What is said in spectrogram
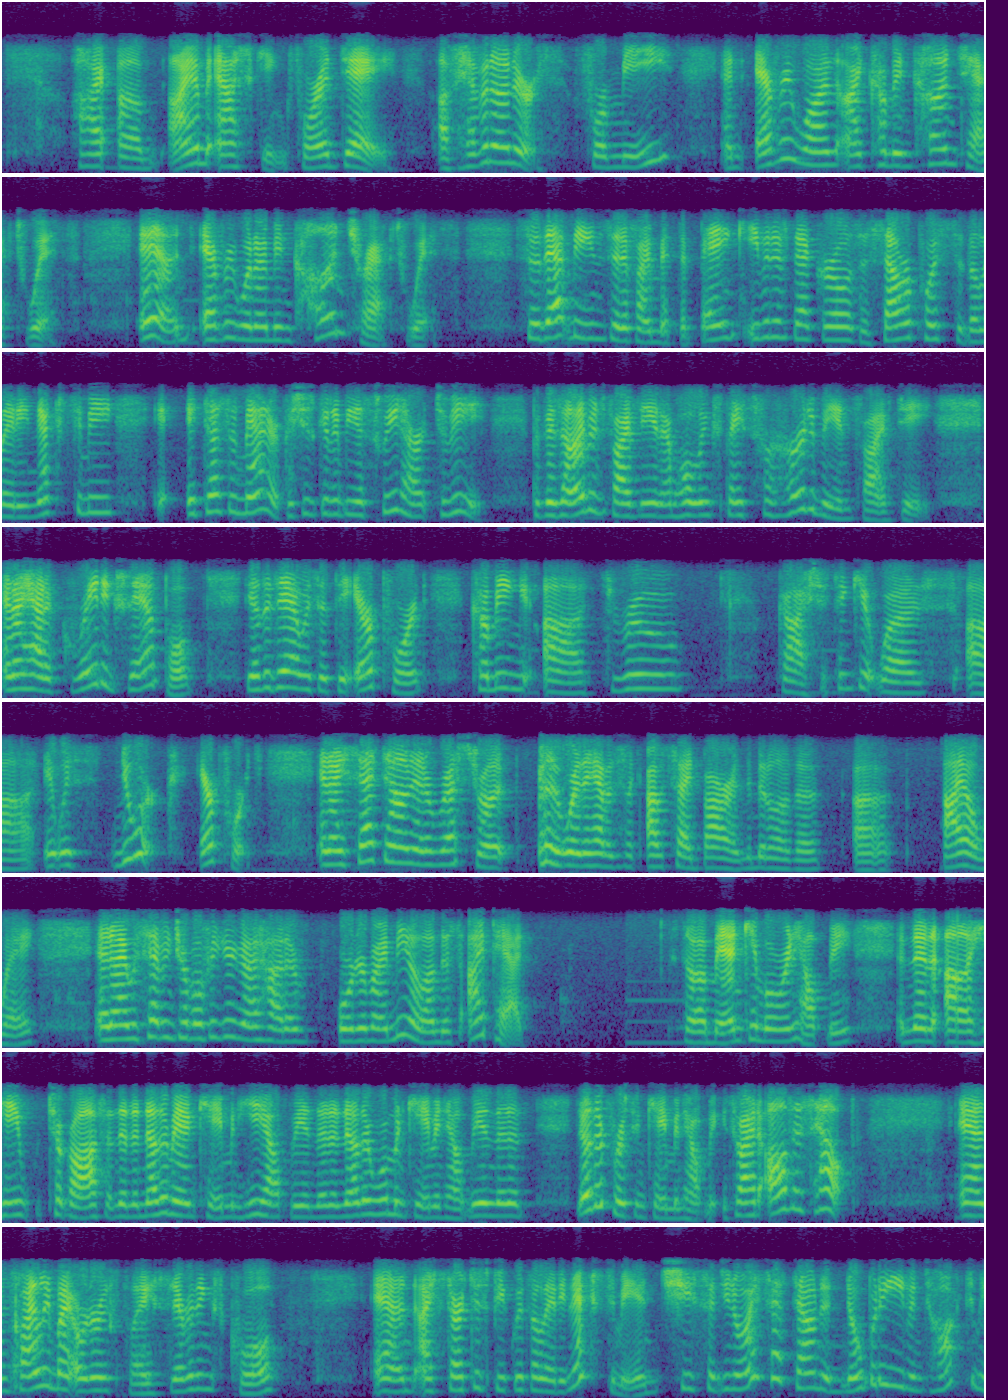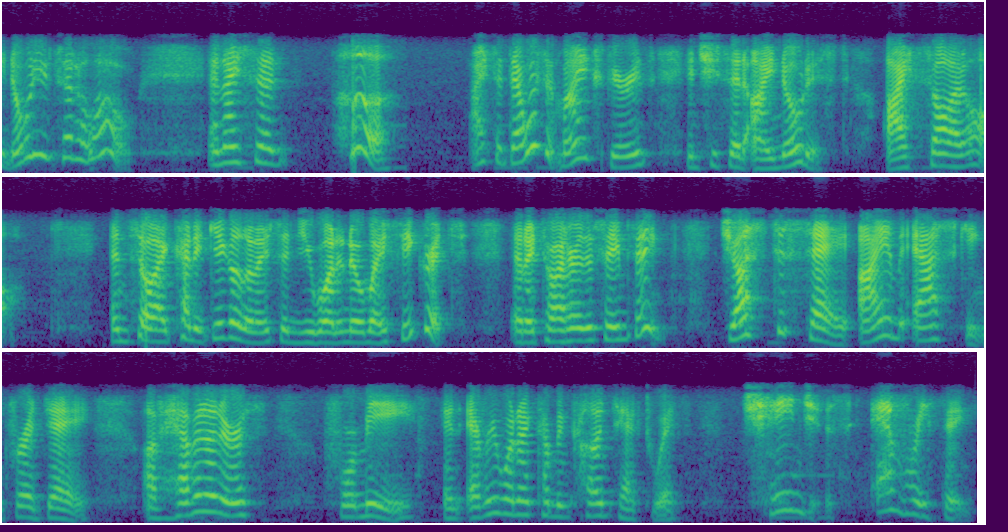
I, um, I am asking for a day of heaven on earth for me and everyone I come in contact with, and everyone I'm in contract with. So that means that if I'm at the bank, even if that girl is a sourpuss to the lady next to me, it, it doesn't matter because she's going to be a sweetheart to me because I'm in 5D and I'm holding space for her to be in 5D. And I had a great example. The other day I was at the airport coming uh, through, gosh, I think it was uh, it was Newark Airport, and I sat down at a restaurant where they have this like outside bar in the middle of the uh, aisleway, and I was having trouble figuring out how to order my meal on this iPad. So a man came over and helped me, and then uh, he took off, and then another man came and he helped me, and then another woman came and helped me, and then another person came and helped me. So I had all this help, And finally, my order is placed, and everything's cool. And I start to speak with the lady next to me, and she said, You know, I sat down and nobody even talked to me. Nobody even said hello. And I said, Huh. I said, That wasn't my experience. And she said, I noticed. I saw it all. And so I kind of giggled and I said, You want to know my secret? And I taught her the same thing. Just to say, I am asking for a day of heaven on earth for me and everyone I come in contact with changes everything.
